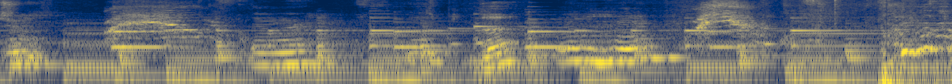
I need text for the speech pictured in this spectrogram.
Чё? Давай. Да? Let's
